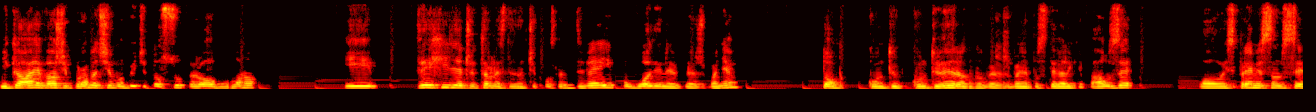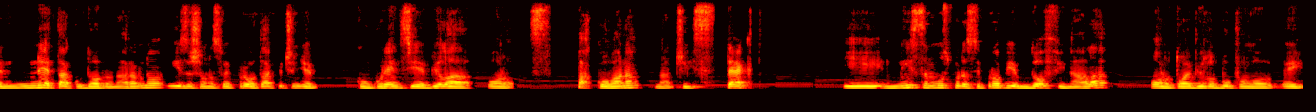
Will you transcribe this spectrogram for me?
I kao, aj, važi, probat ćemo, bit će to super, ovo, ono. I 2014. znači posle dve i po godine vežbanja, tog kontu, kontinuiranog vežbanja posle te velike pauze, ovaj, spremio sam se ne tako dobro naravno, izašao na svoje prvo takmičenje, konkurencija je bila ono spakovana, znači stacked, i nisam uspio da se probijem do finala, ono to je bilo bukvalno, ej,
